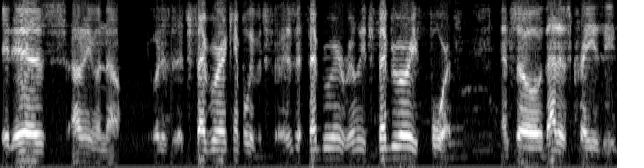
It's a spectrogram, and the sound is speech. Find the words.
it is I don't even know what is it. It's February. I can't believe it's is it February really? It's February fourth, and so that is crazy.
